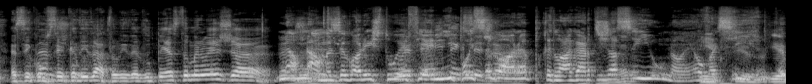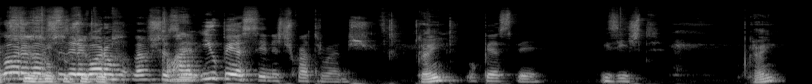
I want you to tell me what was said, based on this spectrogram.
ser, assim como Vamos ser candidato a líder do PS também não é já. Não, não, mas agora isto o O FMI põe-se agora, porque Lagarde já saiu, não é? Ou é vai preciso, sair. e é agora vamos um fazer agora um- vamos fazer. Claro. E o PSD nestes quatro anos? Quem? O PSD existe. Quem?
